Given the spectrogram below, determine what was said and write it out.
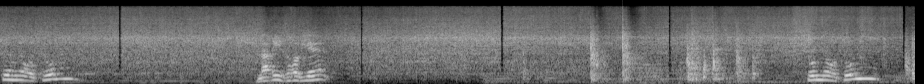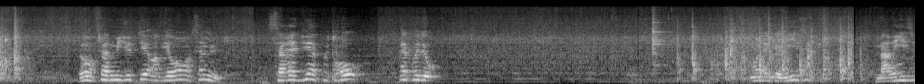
tourne, retourne. Marise revient. Tourne, retourne. Et on fait mijoter environ 5 minutes. Ça réduit un peu trop, un peu d'eau. On égalise, marise.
